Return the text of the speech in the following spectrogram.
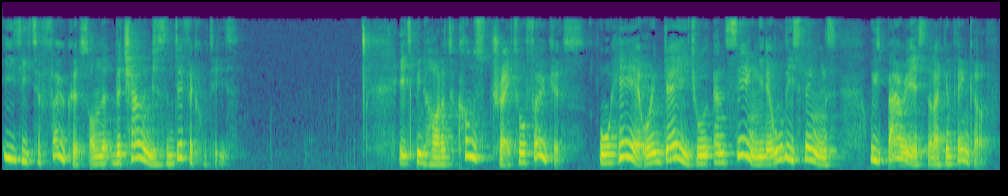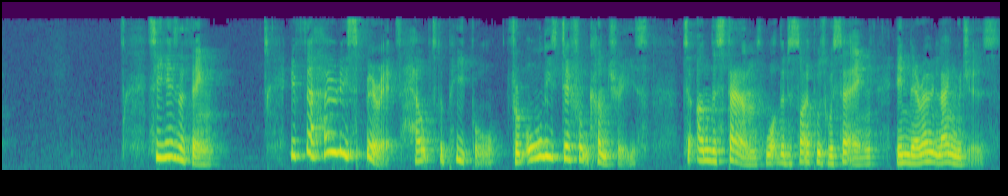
easy to focus on the, the challenges and difficulties it's been harder to concentrate or focus or hear or engage or, and sing, you know, all these things, all these barriers that I can think of. See, here's the thing. If the Holy Spirit helped the people from all these different countries to understand what the disciples were saying in their own languages,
